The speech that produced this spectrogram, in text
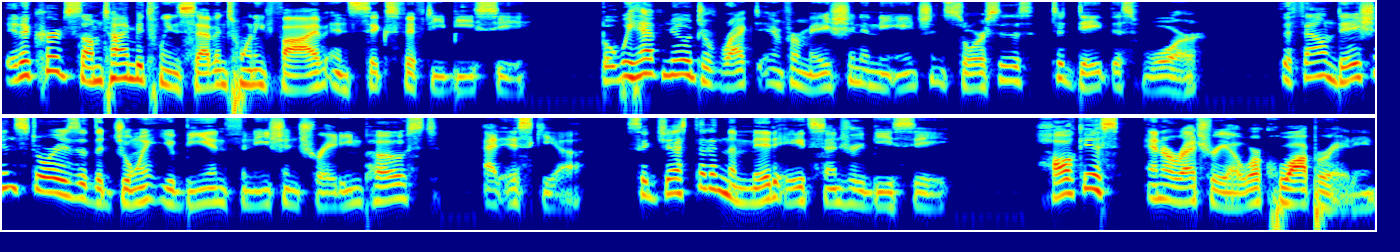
It occurred sometime between 725 and 650 BC, but we have no direct information in the ancient sources to date this war. The foundation stories of the joint Euboean Phoenician trading post at Ischia suggest that in the mid 8th century BC, Chalkis and Eretria were cooperating.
